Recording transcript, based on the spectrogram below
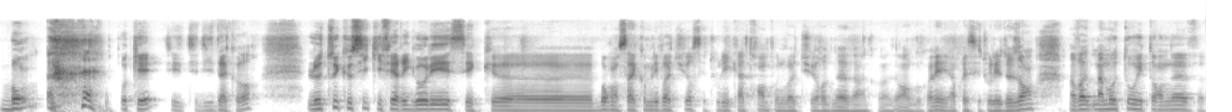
Bon, ok, tu, tu dis d'accord. Le truc aussi qui fait rigoler, c'est que, bon, ça, comme les voitures, c'est tous les 4 ans pour une voiture neuve, hein, on connaît, après c'est tous les 2 ans. Ma, ma moto étant neuve,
